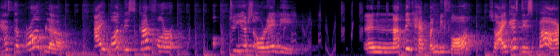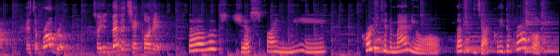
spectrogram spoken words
has the problem. I bought this car for two years already and nothing happened before. So I guess this part has a problem. So you'd better check on it. That looks just fine to me. According to the manual, that's exactly the problem.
